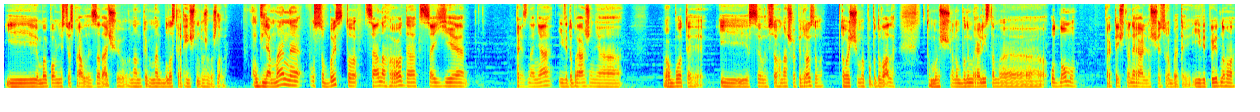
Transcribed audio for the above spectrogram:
і ми повністю справилися з задачею. Вона на той момент була стратегічно дуже важлива. Для мене особисто ця нагорода це є признання і відображення роботи і сили всього нашого підрозділу, того, що ми побудували. Тому що ну будемо реалістами е, одному практично нереально щось зробити. І відповідно,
